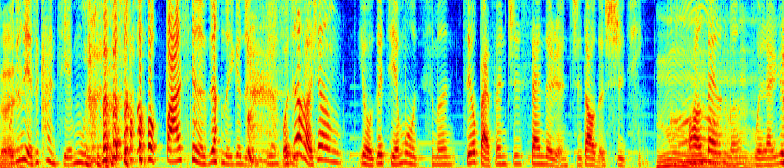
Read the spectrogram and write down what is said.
对，我就是也是看节目的时候发现了这样的一个人知识。我知道好像有个节目，什么只有百分之三的人知道的事情，嗯我好像在什么未来娱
